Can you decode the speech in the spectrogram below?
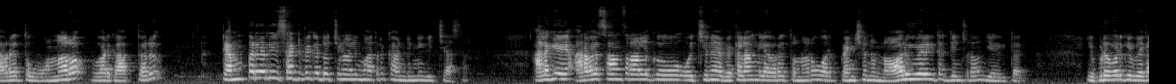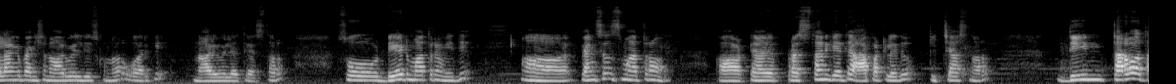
ఎవరైతే ఉన్నారో వారికి ఆపుతారు. టెంపరీ సర్టిఫికేట్ వచ్చిన వాళ్ళకి మాత్రం కంటిన్యూగా ఇచ్చేస్తారు. అలాగే అరవై సంవత్సరాలకు వచ్చిన వికలాంగులు ఎవరైతే ఉన్నారో వారికి పెన్షన్ నాలుగు వేలకి తగ్గించడం జరుగుతుంది. ఇప్పటి వరకు వికలాంగ పెన్షన్ ఆరు వేలు తీసుకున్నారు వారికి నాలుగు వేలు అయితే ఇస్తారు సో డేట్ మాత్రం ఇది. పెన్షన్స్ మాత్రం ఆ, ప్రస్తుతానికి అయితే ఆపట్లేదు ఇచ్చేస్తున్నారు. దీని తర్వాత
